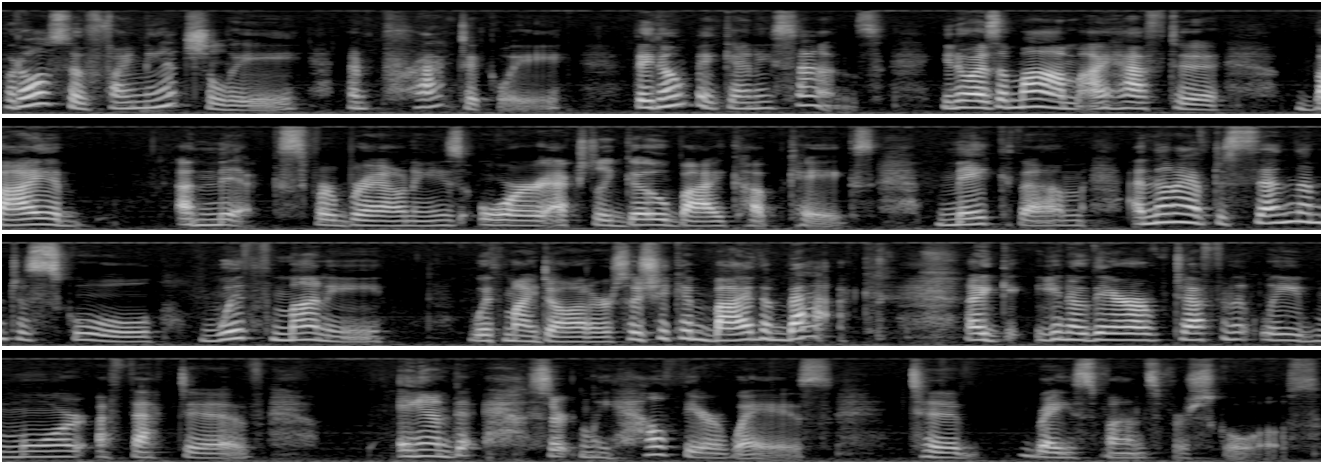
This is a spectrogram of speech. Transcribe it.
but also financially and practically, they don't make any sense. You know, as a mom, I have to buy a a mix for brownies or actually go buy cupcakes, make them, and then I have to send them to school with money with my daughter so she can buy them back. Like, you know, there are definitely more effective and certainly healthier ways to raise funds for schools.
